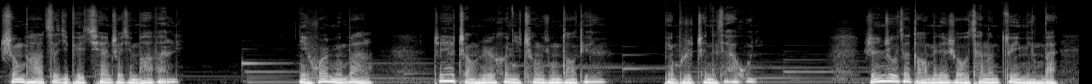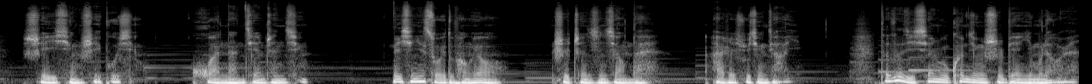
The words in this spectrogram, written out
生怕自己被牵扯进麻烦里。你忽然明白了，这些整日和你称兄道弟的人，并不是真的在乎你。人只有在倒霉的时候，才能最明白谁行谁不行。患难见真情，那些你所谓的朋友，是真心相待，还是虚情假意？在自己陷入困境时，便一目了然。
